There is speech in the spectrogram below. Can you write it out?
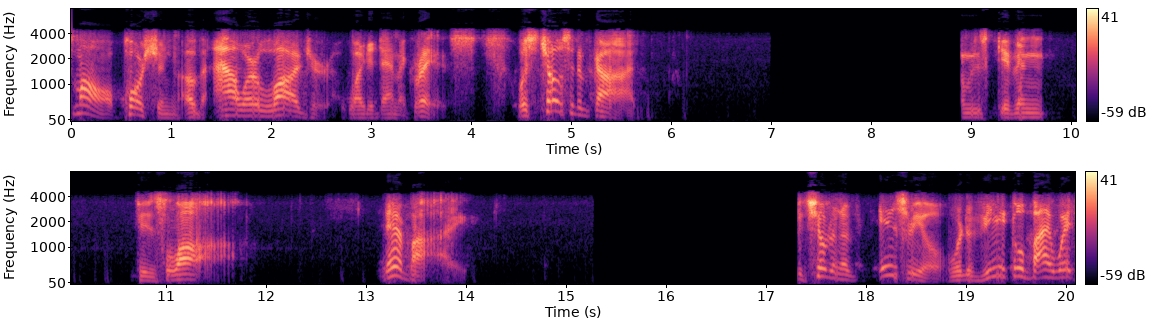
small portion of our larger white Adamic race, was chosen of God and was given his law. Thereby, the children of Israel were the vehicle by which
